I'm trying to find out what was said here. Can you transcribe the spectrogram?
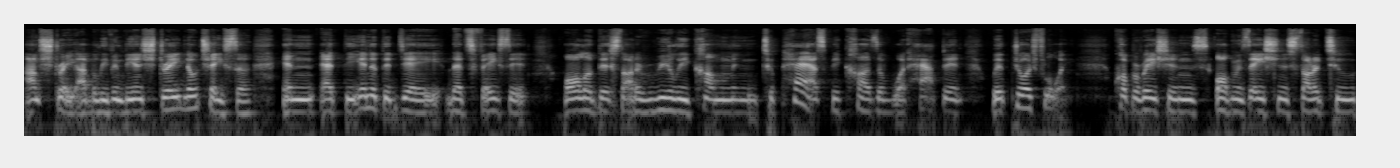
I'm straight. I believe in being straight, no chaser. And at the end of the day, let's face it, all of this started really coming to pass because of what happened with George Floyd corporations, organizations started to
